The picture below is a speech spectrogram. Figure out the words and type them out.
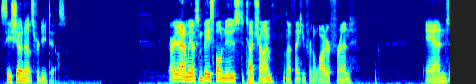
See show notes for details. All right, Adam, we have some baseball news to touch on. Oh, thank you for the water, friend. And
